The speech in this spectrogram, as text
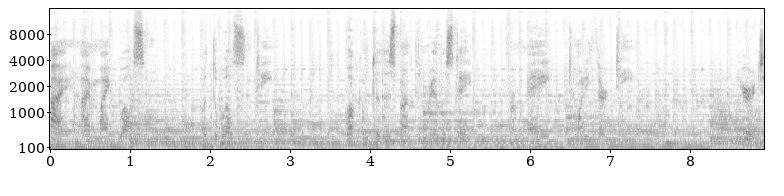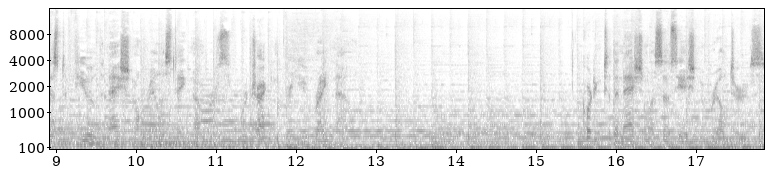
Hi, I'm Mike Wilson with the Wilson team. Welcome to This Month in Real Estate for May 2013. Here are just a few of the national real estate numbers we're tracking for you right now. According to the National Association of Realtors,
